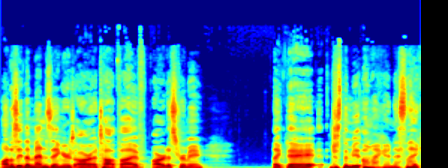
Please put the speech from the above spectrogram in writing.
Honestly, the Menzingers are a top five artist for me. Like they just the music. Oh my goodness! Like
